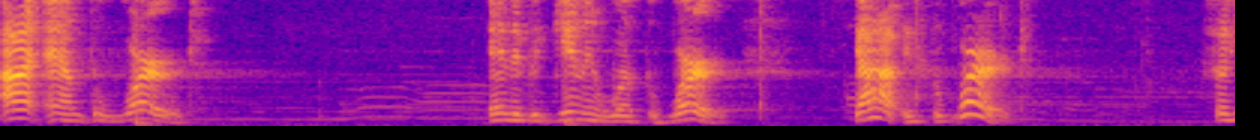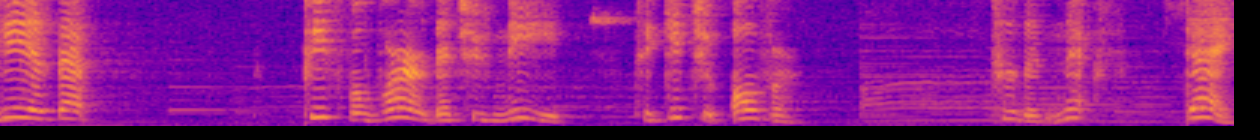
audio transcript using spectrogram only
I am the Word. In the beginning was the Word. God is the Word. So He is that peaceful word that you need to get you over to the next day,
